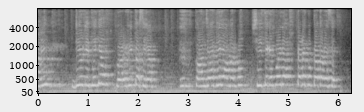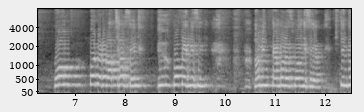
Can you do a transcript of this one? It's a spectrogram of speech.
আমি ডিউটি থেকে ঘরে ফিরতেছিলাম। তখন যা দিয়ে আমার বউ সিঁড়ি থেকে পড়া পেটে খুব ব্যথা হয়েছে ও ওর পেটে বাচ্চা আছে। ও প্রেগনেন্সি আমি অ্যাম্বুলেন্স ফোন দিয়েছিলাম কিন্তু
